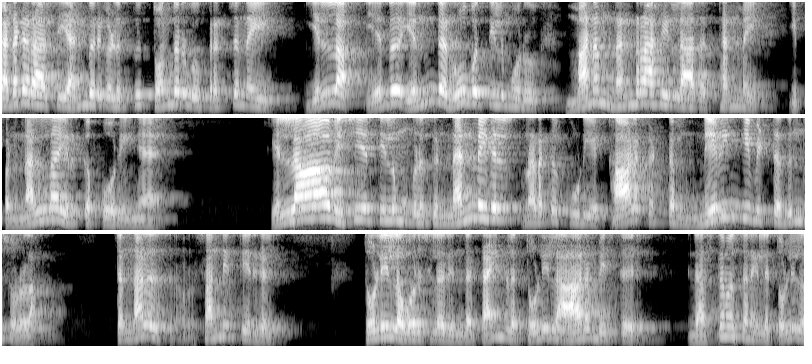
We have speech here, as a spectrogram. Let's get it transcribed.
கடகராசி அன்பர்களுக்கு தொந்தரவு பிரச்சனை எல்லா எது எந்த ரூபத்திலும் ஒரு மனம் நன்றாக இல்லாத தன்மை இப்போ நல்லா இருக்க போறீங்க. எல்லா விஷயத்திலும் உங்களுக்கு நன்மைகள் நடக்கக்கூடிய காலகட்டம் நெருங்கி விட்டதுன்னு சொல்லலாம். தன்னால் சந்தித்தீர்கள். தொழிலில் ஒரு சிலர் இந்த டைமில் தொழில் ஆரம்பித்து இந்த அஷ்டமசனையில் தொழில்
